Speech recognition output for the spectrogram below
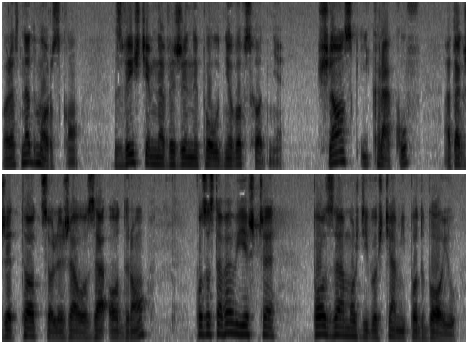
oraz nadmorską, z wyjściem na wyżyny południowo-wschodnie. Śląsk i Kraków, a także to, co leżało za Odrą, pozostawały jeszcze poza możliwościami podboju –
